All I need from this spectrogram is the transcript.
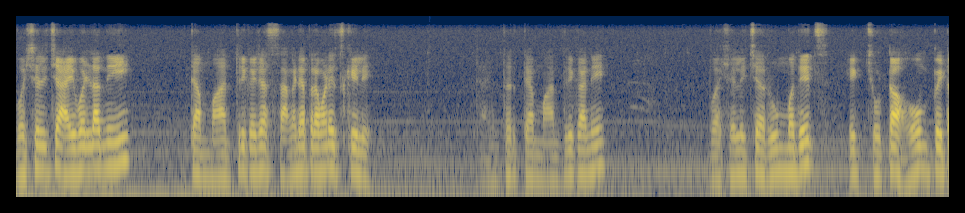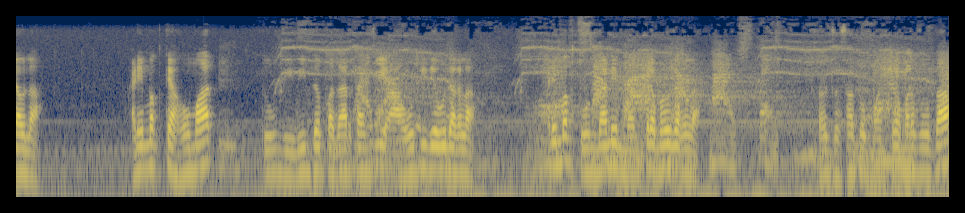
वशलीच्या आईवडिलांनीही त्या मांत्रिकाच्या सांगण्याप्रमाणेच केले. त्यानंतर त्या मांत्रिकाने वैशालीच्या रूममध्येच एक छोटा होम पेटवला. आणि मग त्या होमात तो विविध पदार्थांची आहुती देऊ लागला. आणि मग तोंडाने मंत्र म्हणू लागला. तर जसा तो मंत्र म्हणत होता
